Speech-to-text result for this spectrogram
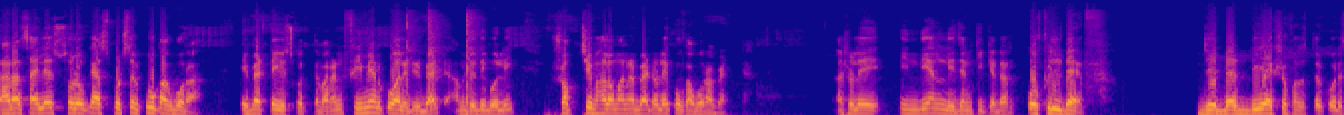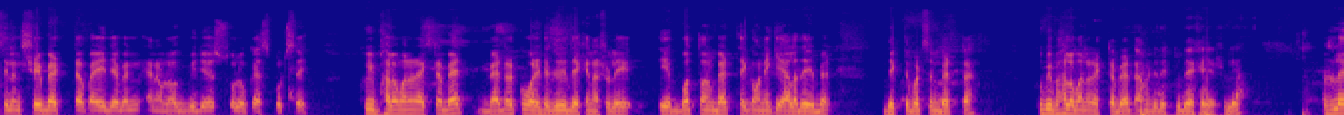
তারা চাইলে সোলোকা স্পোর্টস এর কোকাকোরা এই ব্যাটটা ইউজ করতে পারেন। প্রিমিয়াম কোয়ালিটির ব্যাট আমি যদি বলি, সবচেয়ে ভালো মানের ব্যাট হলে কোকাকোরা ব্যাটটা আসলে Indian legend cricketer Kapil Dev যে ব্যাট দিয়ে একশো পঁচাত্তর করেছিলেন, সেই ব্যাটটা পেয়ে যাবেন অ্যানালগ বিজয় সোলোকা স্পোর্টসে খুবই ভালো মানের একটা ব্যাট ব্যাটার কোয়ালিটি যদি দেখেন, আসলে এ বর্তমান ব্যাট থেকে অনেকেই আলাদা এই ব্যাট দেখতে পাচ্ছেন ব্যাটটা খুবই ভালো মানের একটা ব্যাট আমি যদি একটু দেখাই আসলে। আসলে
